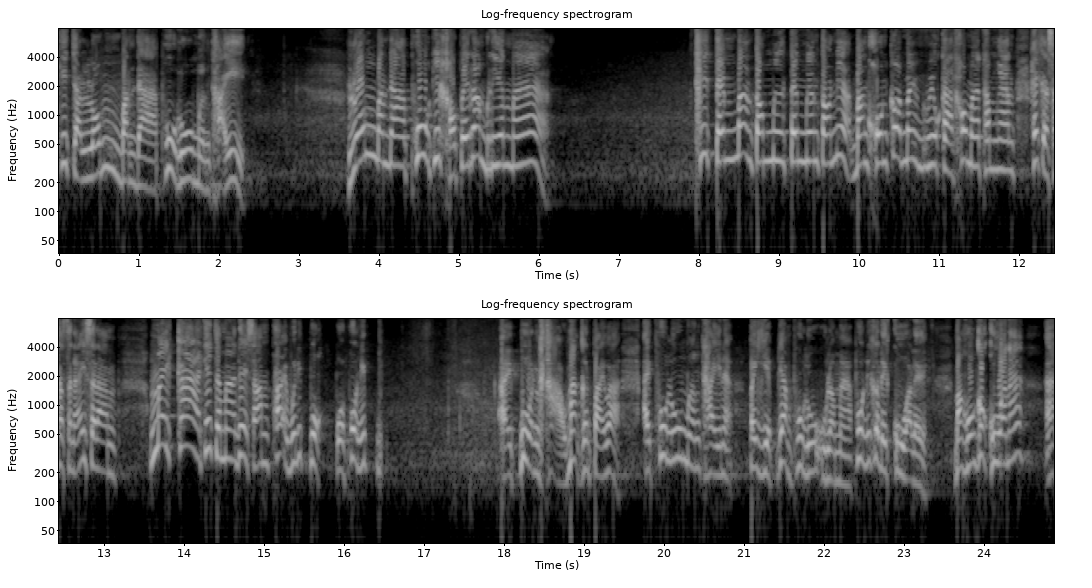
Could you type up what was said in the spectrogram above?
ที่จะล้มบรรดาผู้รู้เมืองไทย ล้มบรรดาผู้ที่เขาไปร่ำเรียนมา ที่เต็มบ้านต็มเมืองเต็มเมืองตอนเนี้ยบางคนก็ไม่มีโอกาสเข้ามาทำงานให้กับศาสนาอิสลาม ไม่กล้าที่จะมาได้ซ้ำเพราะไอ้วกนี้ปวกปวกพวกนี้ ไอ้ป่วนข่าวมากเกินไปว่า ไอ้ผู้รู้เมืองไทยเนี่ยไปเหยียบย่ำผู้รู้อุลามา พวกนี้ก็เลยกลัวเลย บางคนก็กลัวนะอ่า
